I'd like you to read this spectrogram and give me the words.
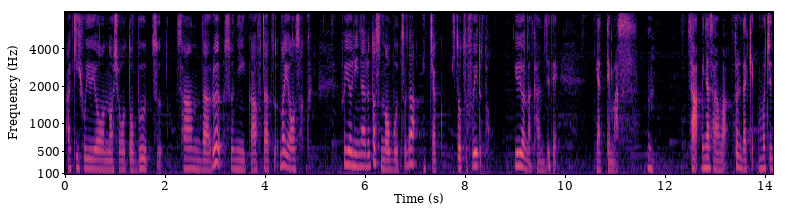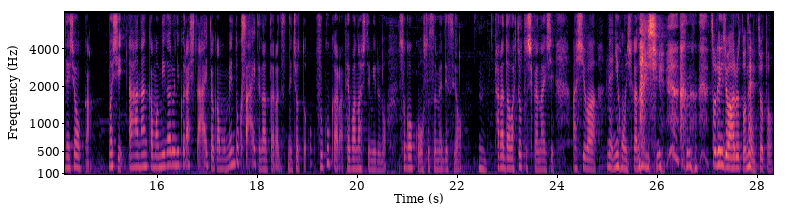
秋冬用のショートブーツサンダルスニーカー2つの4足。冬になるとスノーブーツが1着1つ増えるというような感じでやってます。うん、さあ皆さんはどれだけお持ちでしょうか？もしあなんかもう身軽に暮らしたいとかもう面倒くさいってなったらですねちょっと服から手放してみるのすごくおすすめですよ。うん、体は1つしかないし足は、ね、2本しかないし それ以上あるとねちょっと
